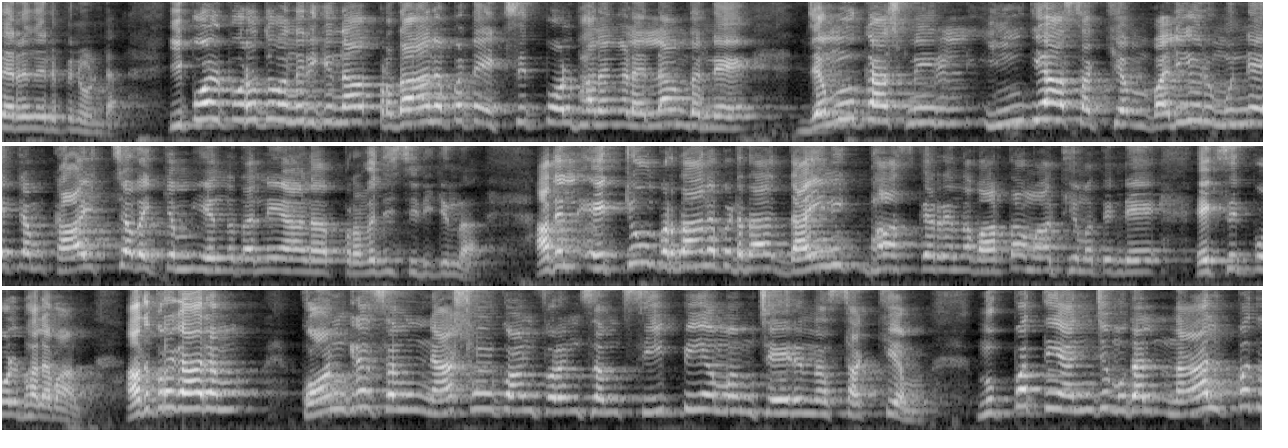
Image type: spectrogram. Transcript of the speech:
തെരഞ്ഞെടുപ്പിനുണ്ട്. ഇപ്പോൾ പുറത്തു വന്നിരിക്കുന്ന പ്രധാനപ്പെട്ട എക്സിറ്റ് പോൾ ഫലങ്ങളെല്ലാം തന്നെ ജമ്മു കാശ്മീരിൽ ഇന്ത്യ സഖ്യം വലിയൊരു മുന്നേറ്റം കാഴ്ചവെക്കും എന്ന് തന്നെയാണ് പ്രവചിച്ചിരിക്കുന്നത്. അതിൽ ഏറ്റവും പ്രധാനപ്പെട്ടത് ദൈനിക് ഭാസ്കർ എന്ന വാർത്താ മാധ്യമത്തിന്റെ എക്സിറ്റ് പോൾ ഫലമാണ്. അത് പ്രകാരം കോൺഗ്രസും നാഷണൽ കോൺഫറൻസും സി പി എമ്മും ചേരുന്ന സഖ്യം മുപ്പത്തി അഞ്ച് മുതൽ നാൽപ്പത്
